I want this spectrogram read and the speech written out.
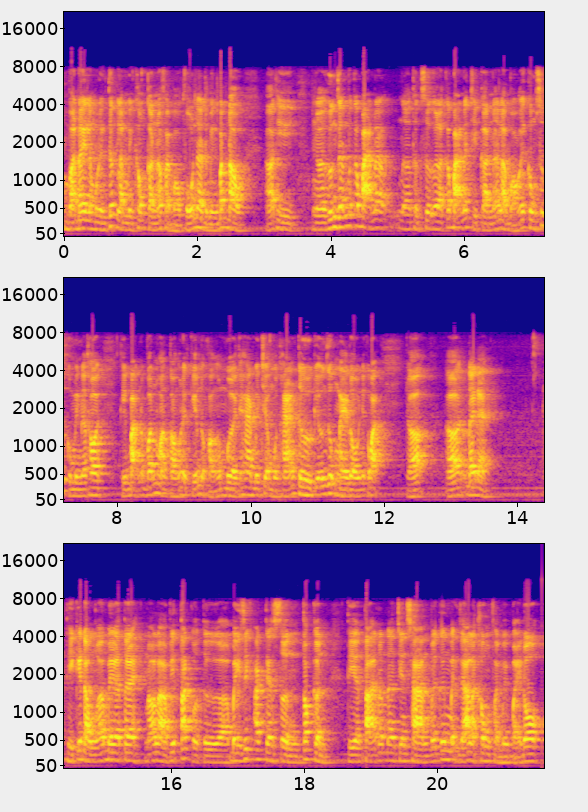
Và đây là một hình thức là mình không cần nó phải bỏ vốn ra để mình bắt đầu. Đó thì hướng dẫn với các bạn đó, thực sự là các bạn nó chỉ cần đó là bỏ cái công sức của mình ra thôi thì bạn vẫn hoàn toàn có thể kiếm được khoảng 10 đến 20 triệu một tháng từ cái ứng dụng này rồi nha các bạn. Đó đó đây này thì cái đồng BAT nó là viết tắt của từ ờ, Basic Attention Token. Thì hiện tại nó đang trên sàn với cái mệnh giá là 0,17 đô.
